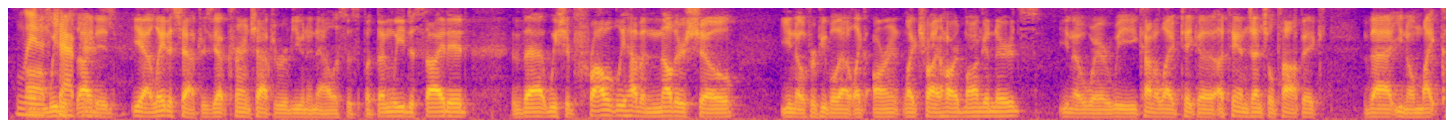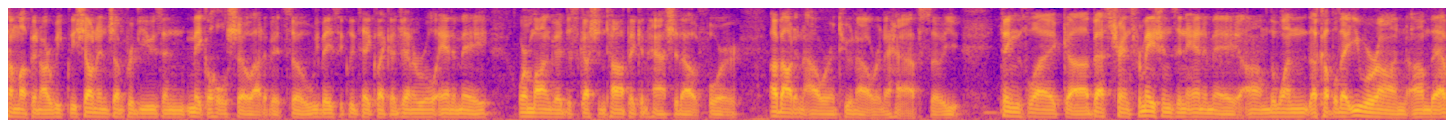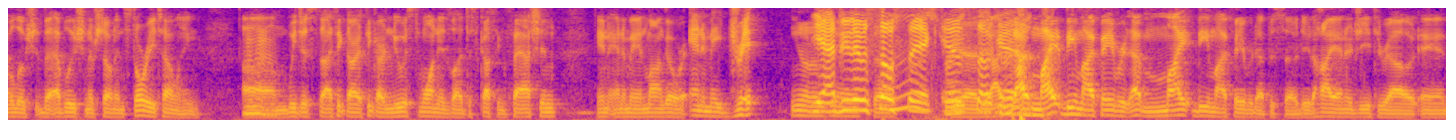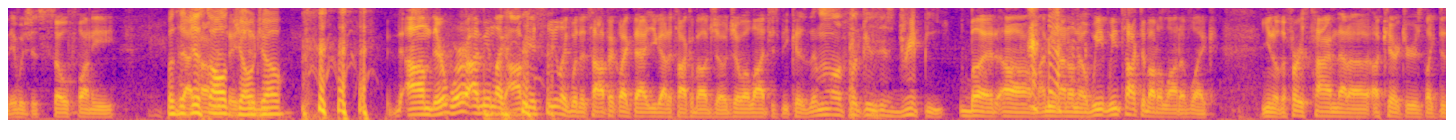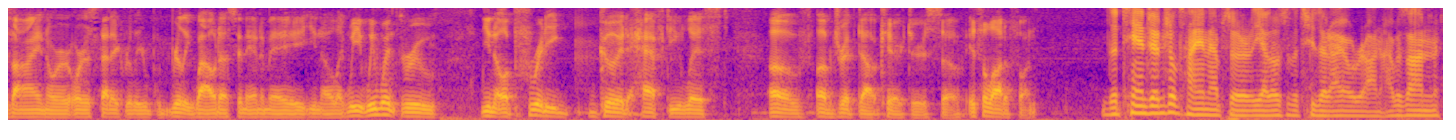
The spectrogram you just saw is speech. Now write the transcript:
um, Latest we chapters. decided, yeah, latest chapters. Yep, current chapter review and analysis. But then we decided that we should probably have another show, you know, for people that like aren't like try hard manga nerds. You know, where we kind of like take a, a tangential topic that you know might come up in our weekly Shonen Jump reviews and make a whole show out of it. So we basically take like a general anime or manga discussion topic and hash it out for about an hour to an hour and a half. So you, things like uh, best transformations in anime, um, the one a couple that you were on, um, the evolution the evolution of shonen storytelling. Um, we just I think our, I think our newest one is uh, discussing fashion in anime and manga or anime drip. You know what Yeah, I'm dude, it was so sick. It was so dude, I- good. that might be my favorite. That might be my favorite episode, dude. High energy throughout, and it was just so funny. Was it just all. JoJo? Um, there were, I mean, like obviously, like with a topic like that, you got to talk about JoJo a lot, just because the motherfuckers is drippy. But um, I mean, I don't know. We we talked about a lot of like, you know, the first time that a, a character's like design or or aesthetic really really wowed us in anime. You know, like we we went through, you know, a pretty good hefty list of of dripped out characters. So it's a lot of fun. The tangential tie-in episode, yeah, those are the two that I were on. I was on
